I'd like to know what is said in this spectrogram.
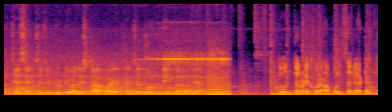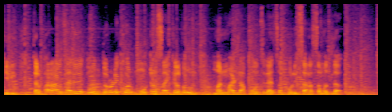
स्टेशनचे जे ड्युटीवाले स्टाफ आहेत त्यांच्या दोन टीम बनवल्या. दोन दरोडेखोरांना पोलिसांनी अटक केली तर फरार झालेले दोन दरोडेखोर मोटरसायकलवरून मनमाडला पोहोचल्याचं पोलिसांना समजलं.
